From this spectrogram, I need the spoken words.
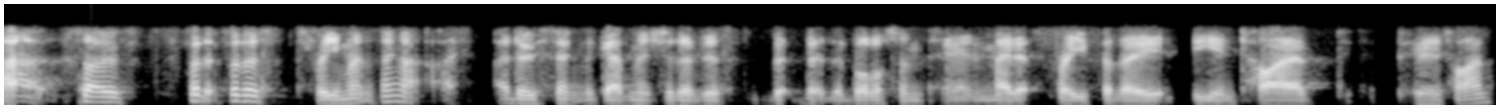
Uh, so for the, for this three month thing, I, I do think the government should have just bit, bit the bulletin and made it free for the, the entire period of time.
